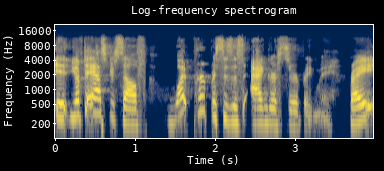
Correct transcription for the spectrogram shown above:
it, you have to ask yourself, what purpose is this anger serving me, right?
